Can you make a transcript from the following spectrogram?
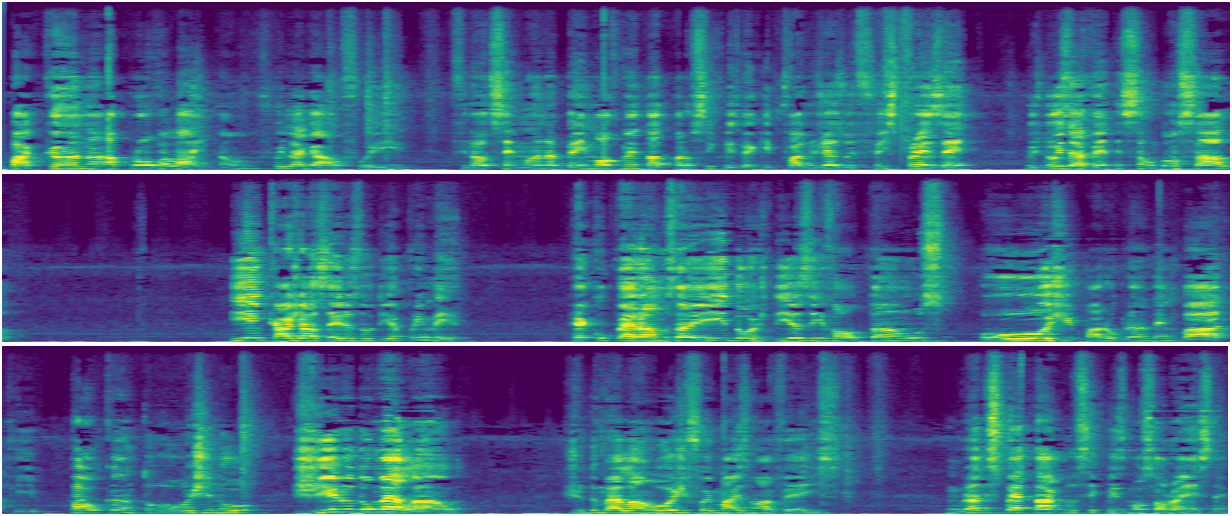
bacana a prova lá, então foi legal, foi final de semana bem movimentado para o ciclismo. A equipe Wagner Jesus fez presente nos dois eventos em São Gonçalo e em Cajazeiras no dia primeiro. Recuperamos aí dois dias e voltamos hoje para o grande embate. Pau cantou hoje no Giro do Melão. Giro do Melão hoje foi mais uma vez um grande espetáculo do ciclismo moçoroense, né?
